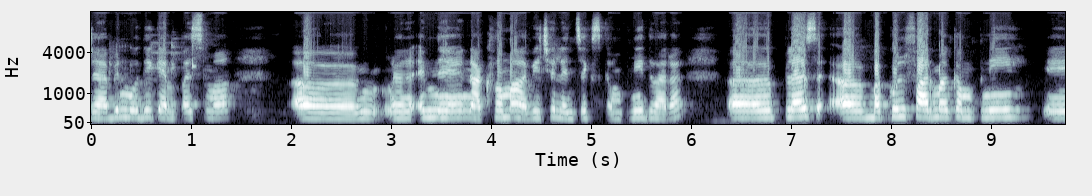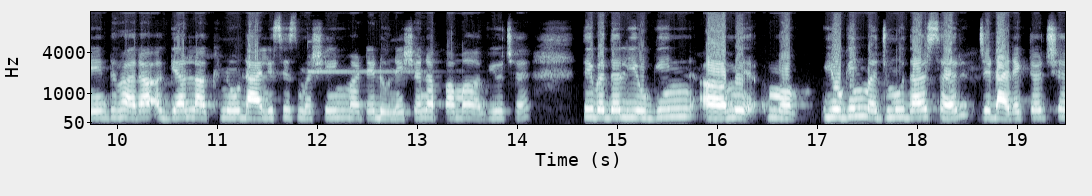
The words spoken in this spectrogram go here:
જયાબેન મોદી કેમ્પસમાં એમને નાખવામાં આવી છે લેન્સેક્સ કંપની દ્વારા. પ્લસ બકુલ ફાર્મા કંપની દ્વારા અગિયાર લાખનું ડાયાલિસિસ મશીન માટે ડોનેશન આપવામાં આવ્યું છે. તે બદલ યોગીન યોગીન મજમુદાર સર, જે ડાયરેક્ટર છે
